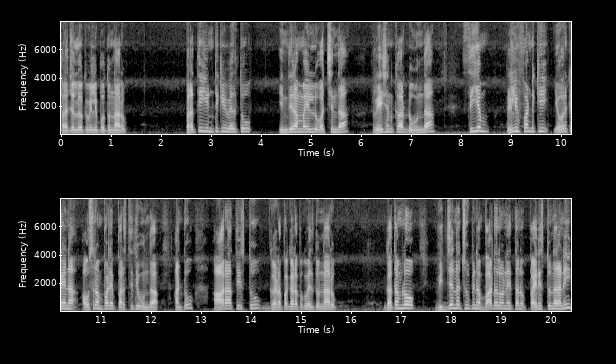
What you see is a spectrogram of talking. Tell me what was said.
ప్రజల్లోకి వెళ్ళిపోతున్నారు. ప్రతి ఇంటికి వెళ్తూ ఇందిరమ్మ ఇల్లు వచ్చిందా? రేషన్ కార్డు ఉందా? సీఎం రిలీఫ్ ఫండ్కి ఎవరికైనా అవసరం పడే పరిస్థితి ఉందా? అంటూ ఆరా తీస్తూ గడప గడపకు వెళ్తున్నారు. గతంలో విజ్జన్న చూపిన బాటలోనే తను పయనిస్తున్నానని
